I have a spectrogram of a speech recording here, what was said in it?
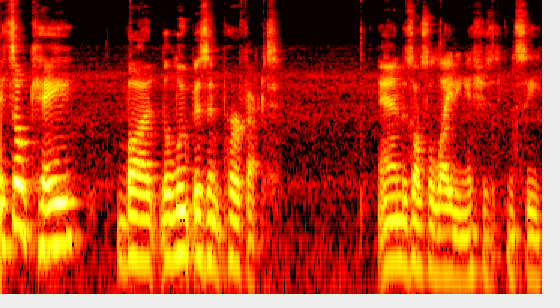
it's okay, but the loop isn't perfect. And there's also lighting issues, you can see.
